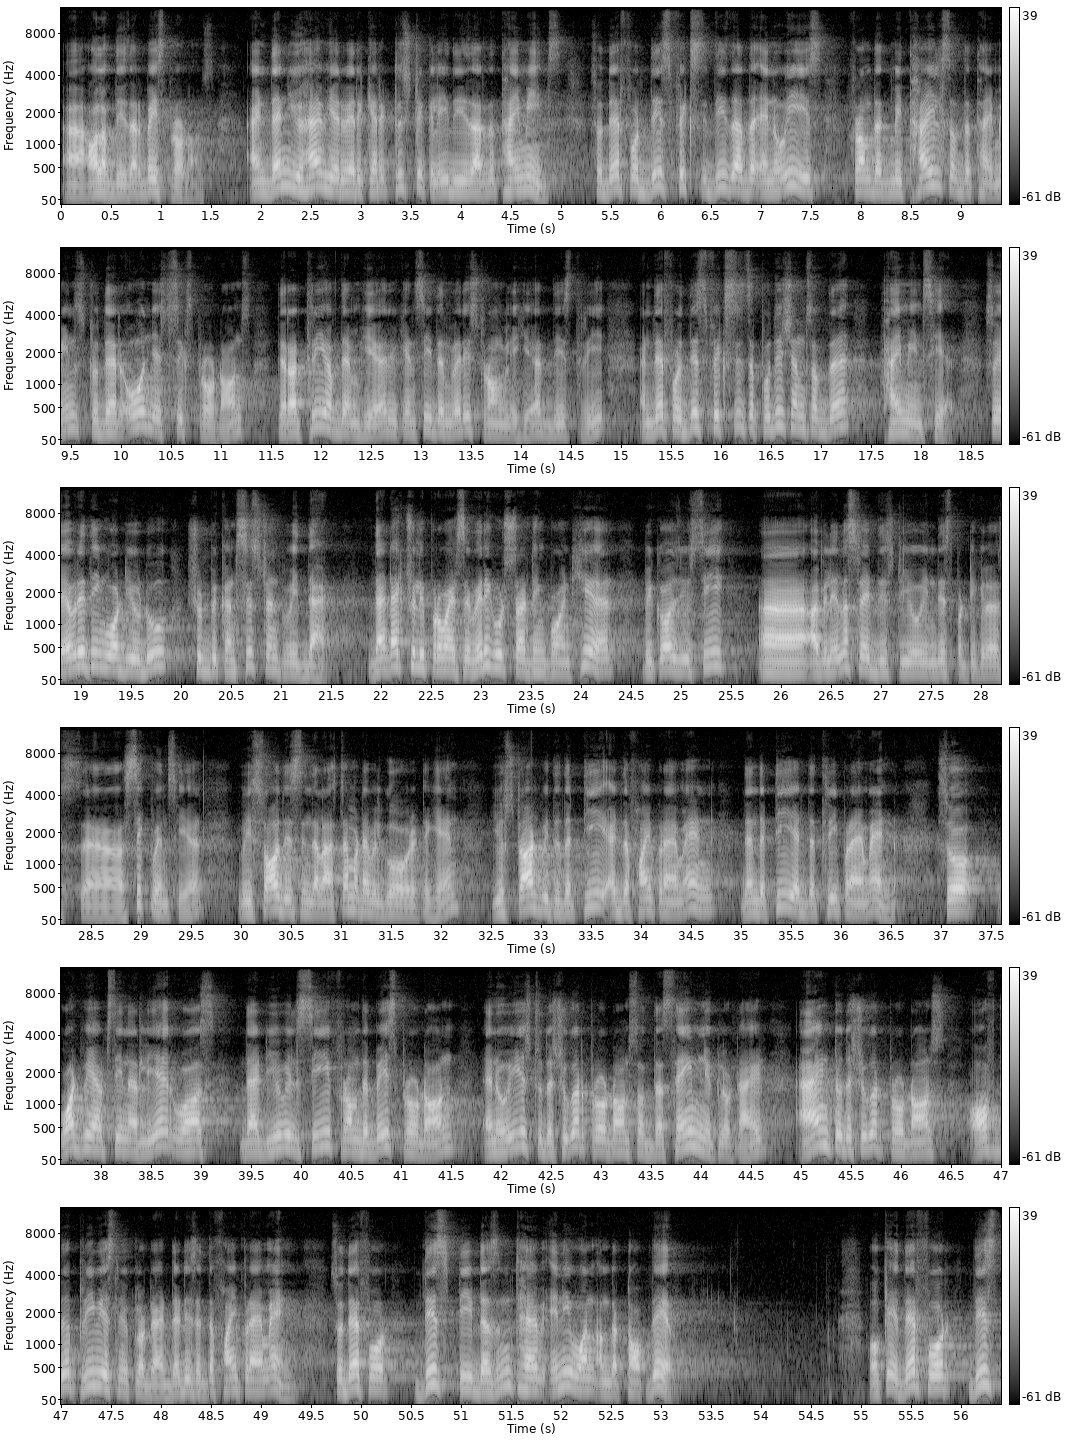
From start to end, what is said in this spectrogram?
uh, all of these are base protons. And then you have here very characteristically these are the thymines. So therefore these fix these are the NOEs from the methyls of the thymines to their own H6 protons. There are 3 of them here you can see them very strongly here these 3 and therefore this fixes the positions of the thymines here. So everything what you do should be consistent with that. That actually provides a very good starting point here because you see uh, I will illustrate this to you in this particular uh, sequence here we saw this in the last time but I will go over it again. You start with the T at the 5 prime end then the T at the 3 prime end. So what we have seen earlier was that you will see from the base proton NOEs to the sugar protons of the same nucleotide and to the sugar protons of the previous nucleotide that is at the 5 prime end. So therefore this T does not have any one on the top there. Okay, therefore this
